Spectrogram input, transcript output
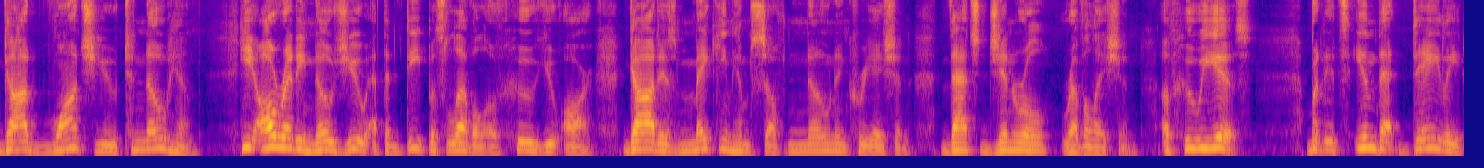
God wants you to know Him. He already knows you at the deepest level of who you are. God is making Himself known in creation. That's general revelation of who He is. But it's in that daily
